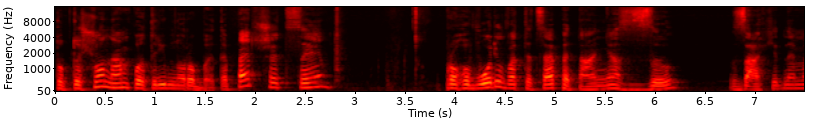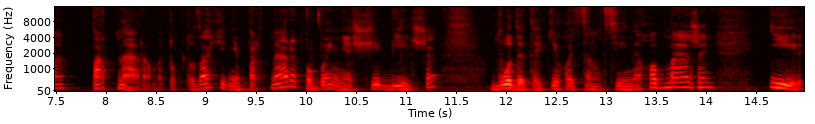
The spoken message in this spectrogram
Тобто, що нам потрібно робити? Перше, це проговорювати це питання з західними партнерами. Тобто західні партнери повинні ще більше вводити якихось санкційних обмежень і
